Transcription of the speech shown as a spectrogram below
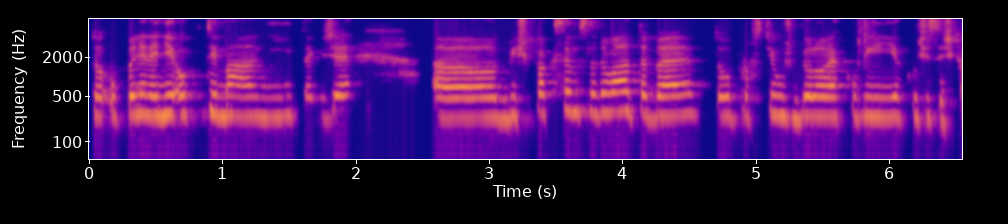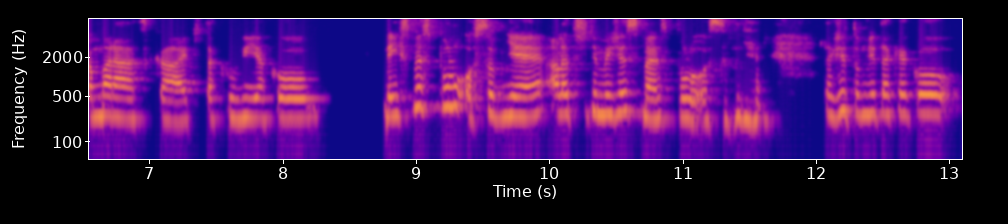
to úplně není optimální, takže uh, když pak jsem sledovala tebe, to prostě už bylo jakový, jako že jsi kamarádská, je to takový jako nejsme spolu osobně, ale přijde mi, že jsme spolu osobně. Takže to mě tak jako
